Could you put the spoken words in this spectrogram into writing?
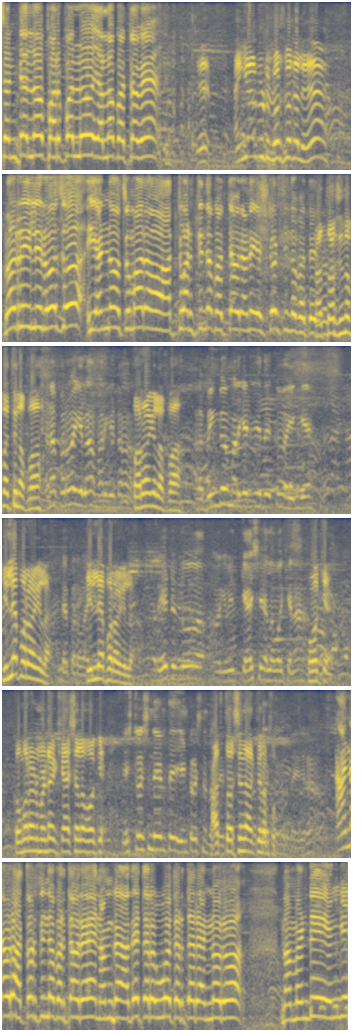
ಸೆಂಟಲ್ಲು ಪರ್ಪಲ್ಲು ಎಲ್ಲ ಬರ್ತವೆ. ನೋಡ್ರಿ ಇಲ್ಲಿ ರೋಸು ಹೆಣ್ಣು ಸುಮಾರು ಹತ್ತು ವರ್ಷದಿಂದ ಬರ್ತಾವ್ರೆ ಅಣ್ಣ. ಎಷ್ಟು ವರ್ಷದಿಂದ ಬರ್ತೈತೆ ಹತ್ತು ವರ್ಷದಿಂದ ಬರ್ತೀನಪ್ಪ. ಅಣ್ಣ ಪರವಾಗಿಲ್ಲ ಮಾರ್ಕೆಟ್. ಪರವಾಗಿಲ್ಲಪ್ಪ. ಬೆಂಗಳೂರು ಮಾರ್ಕೆಟ್ ಇದಕ್ಕೆ ಹೆಂಗೆ? ಇಲ್ಲೇ ಪರವಾಗಿಲ್ಲ. ಇಲ್ಲೇ ಪರವಾಗಿಲ್ಲ. ರೇಟ್ಗಳು ವಿತ್ ಕ್ಯಾಶ್ ಎಲ್ಲ ಓಕೆನಾ? ಓಕೆ. ಕುಮಾರಣ್ಣ ಮಂಡ್ಯ ಕ್ಯಾಶ್ ಎಲ್ಲ ಓಕೆ. ಎಷ್ಟು ವರ್ಷದಿಂದ ಹೇಳ್ತೀವಿ ಎಂಟು ವರ್ಷದಿಂದ ಹತ್ತು ವರ್ಷದಿಂದ ಆಗ್ತಿರಪ್ಪ ಅಣ್ಣವ್ರು ಹತ್ತು ವರ್ಷದಿಂದ ಬರ್ತಾವ್ರೆ ನಮ್ಗೆ ಅದೇ ತರ ಹೂವು ತರ್ತಾರೆ ಅಣ್ಣವರು. ನಮ್ಮ ಮಂಡಿ ಹೆಂಗೆ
